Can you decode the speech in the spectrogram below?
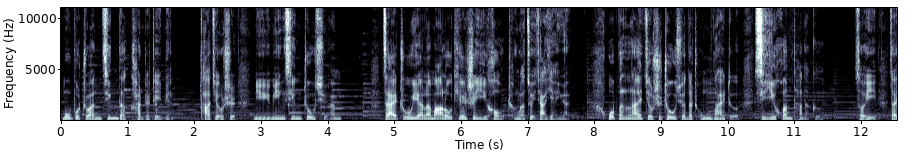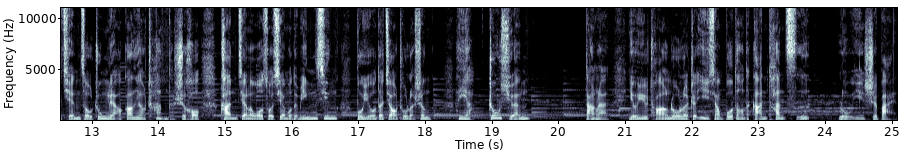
目不转睛地看着这边。她就是女明星周璇，在主演了《马路天使》以后，成了最佳演员。我本来就是周璇的崇拜者，喜欢她的歌，所以在前奏终了，刚要唱的时候，看见了我所羡慕的明星，不由得叫出了声：“哎呀，周璇！”当然，由于闯入了这意想不到的感叹词，录音失败。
